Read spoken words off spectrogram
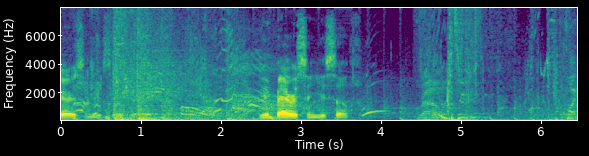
Embarrassing yourself. You're embarrassing yourself. Round two. Fight.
